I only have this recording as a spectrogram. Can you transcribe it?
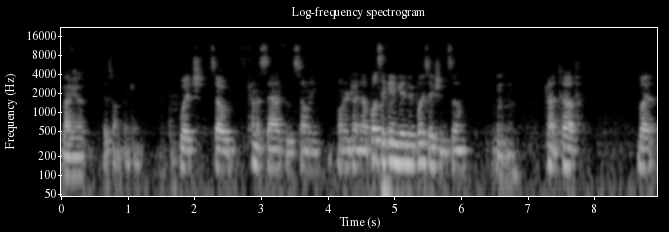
Not yet. Is what I'm thinking. Which so it's kind of sad for the Sony owners right now. Plus they can't get a new PlayStation, so Mm-mm. Kind of tough. But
